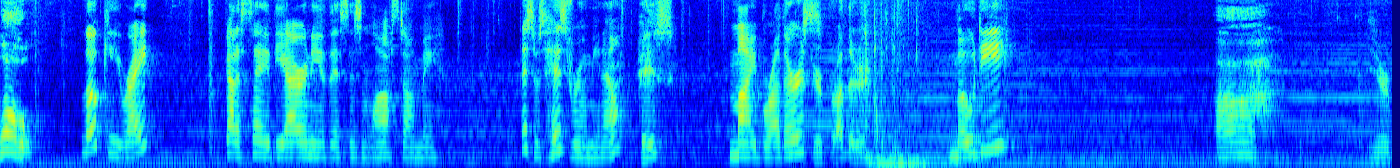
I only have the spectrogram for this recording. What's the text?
Whoa! Loki, right? Gotta say, the irony of this isn't lost on me. This was his room, you know? His? My brother's. Your brother? Modi? Ah, your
